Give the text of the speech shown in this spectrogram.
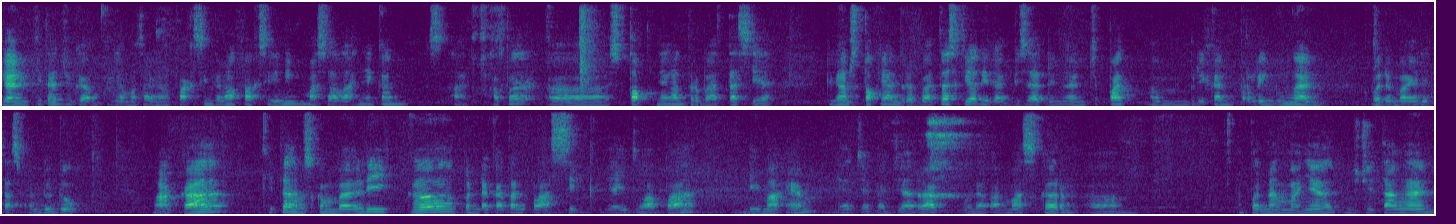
dan kita juga punya masalah dengan vaksin karena vaksin ini masalahnya kan apa uh, stoknya kan terbatas ya. Dengan stok yang terbatas kita tidak bisa dengan cepat memberikan perlindungan kepada mayoritas penduduk. Maka kita harus kembali ke pendekatan klasik yaitu apa? 5M ya jaga jarak gunakan masker apa namanya cuci tangan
